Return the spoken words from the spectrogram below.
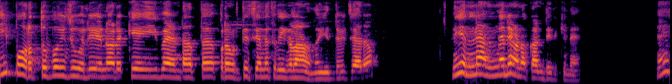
ഈ പുറത്തു പോയി ജോലി ചെയ്യണവരൊക്കെ ഈ വേണ്ടാത്ത പ്രവൃത്തി ചെയ്യുന്ന സ്ത്രീകളാണെന്നോ എന്റെ വിചാരം. നീ എന്നെ അങ്ങനെയാണോ കണ്ടിരിക്കുന്നത് ഏ?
